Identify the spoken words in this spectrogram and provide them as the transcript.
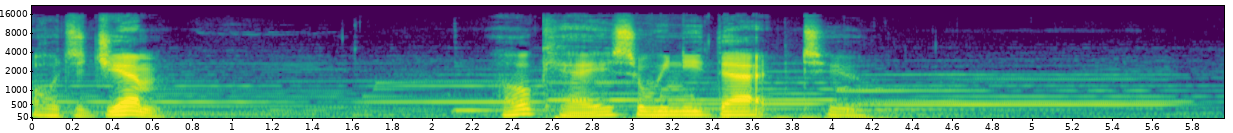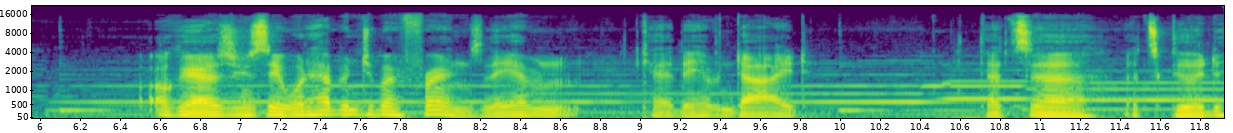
Oh, it's a gem. Okay, so we need that to... Okay, I was gonna say, what happened to my friends? They haven't... Okay, they haven't died. That's, uh, that's good.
